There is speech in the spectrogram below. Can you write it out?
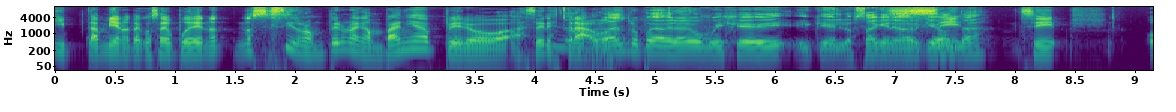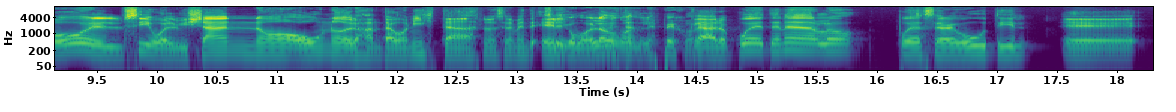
Y también otra cosa que puede, no, no sé si romper una campaña, pero hacer No, pero estragos. adentro puede haber algo muy heavy y que lo saquen a ver qué onda. Sí. O el, sí, o el villano, o uno de los antagonistas, no necesariamente él. sí, como hablamos con el espejo. Claro, puede tenerlo, puede ser algo útil. Eh,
